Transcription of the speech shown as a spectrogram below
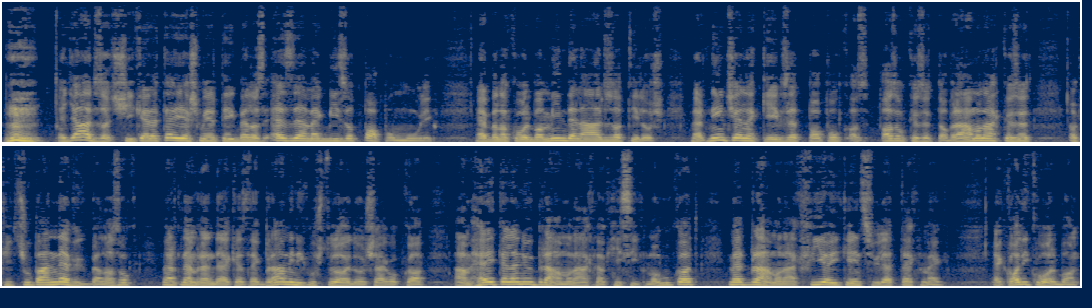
Egy áldozat sikere teljes mértékben az ezzel megbízott papon múlik. Ebben a korban minden áldozat tilos, mert nincsenek képzett papok az, azok között a brámonák között, akik csupán nevükben azok, mert nem rendelkeznek bráminikus tulajdonságokkal, ám helytelenül brámonáknak hiszik magukat, mert brámonák fiaiként születtek meg. E kalikorban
